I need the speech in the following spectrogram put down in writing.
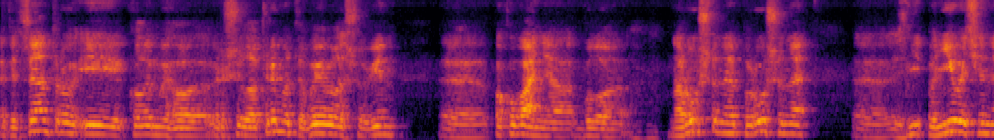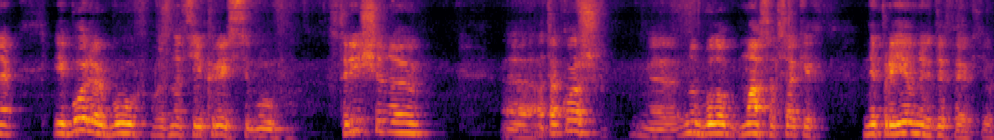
епіцентру. І коли ми його вирішили отримати, виявилося, що він пакування було нарушене, порушене, понівечене. І бойлер був на цій кришці був тріщиною, е, а також е, ну, було маса всяких неприємних дефектів.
